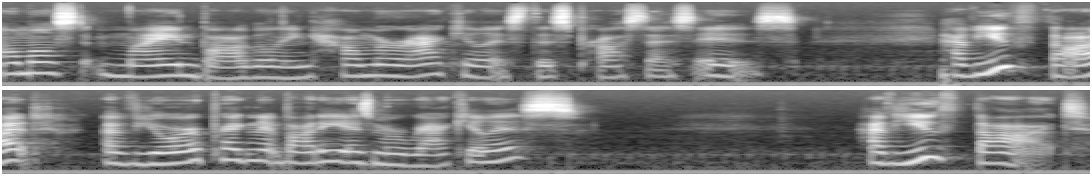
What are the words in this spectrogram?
almost mind boggling how miraculous this process is. Have you thought of your pregnant body as miraculous? Have you thought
